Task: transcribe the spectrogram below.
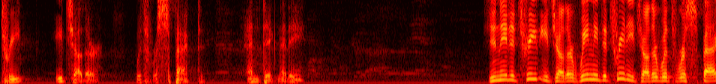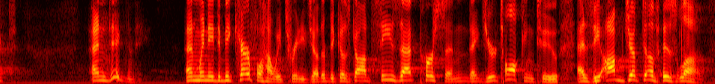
treat each other with respect and dignity. You need to treat each other, we need to treat each other with respect and dignity. And we need to be careful how we treat each other because God sees that person that you're talking to as the object of his love.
